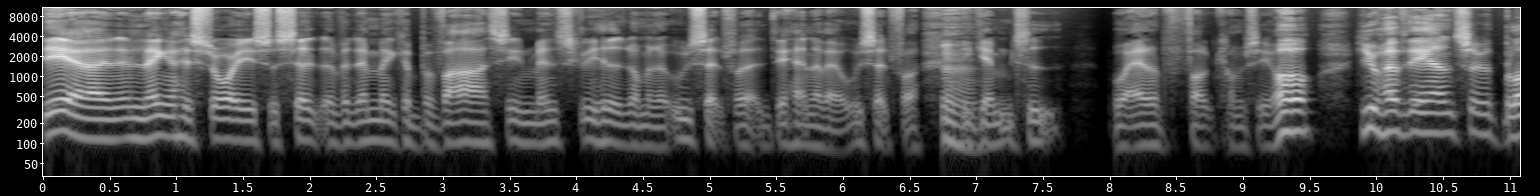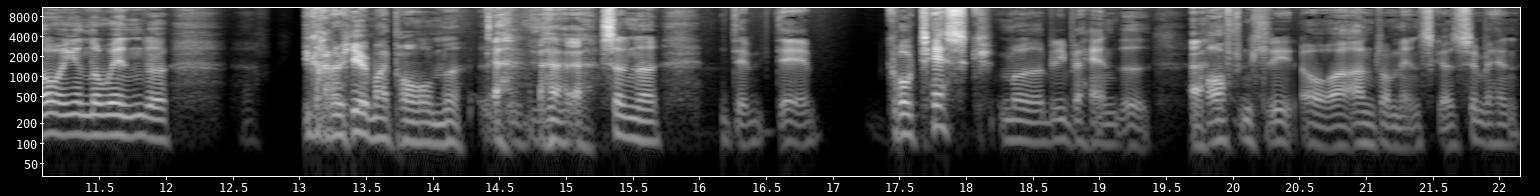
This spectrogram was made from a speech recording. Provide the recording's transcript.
Det er en, en længere historie i sig selv, hvordan man kan bevare sin menneskelighed, når man er udsat for det, han har været udsat for mm. igennem tid. Hvor der folk kommer og siger, oh, you have the answer, blowing in the wind, og you gotta hear my poem. Ja. Sådan noget. Det, det, grotesk måde at blive behandlet ja. offentligt over andre mennesker. Simpelthen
